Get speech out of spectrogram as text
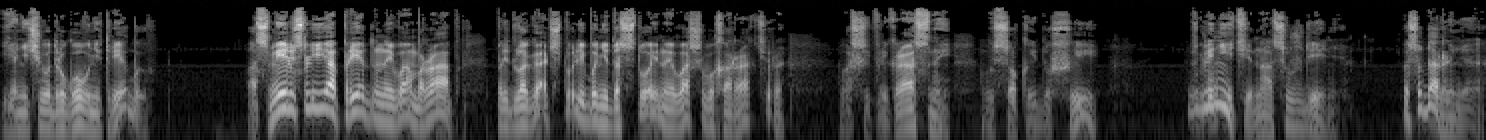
Я ничего другого не требую. Осмелюсь ли я, преданный вам раб, предлагать что-либо недостойное вашего характера? — вашей прекрасной высокой души. Взгляните на осуждение. Государыня,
